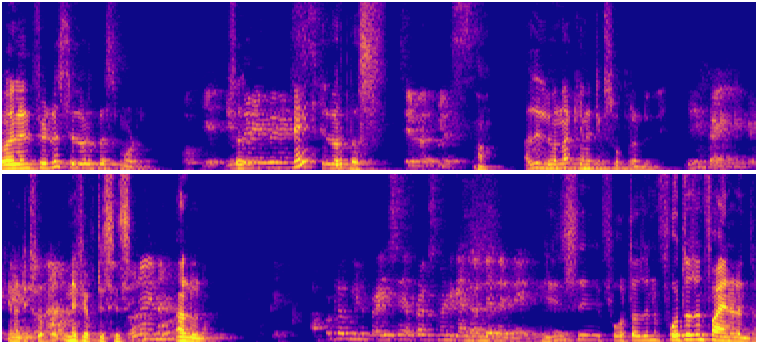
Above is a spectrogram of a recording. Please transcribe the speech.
Royal Enfield Silver Plus model Silver Plus అది లూనా కినెటిక్ సూపర్ అండి ఇది. కినెటిక్ సూపర్ అన్ని ఫిఫ్టీ సీసీ లూనా ప్రైస్ అప్రాక్సిమేట్గా ఎంత ఉండేదండి ఇది four thousand four thousand five hundred ఎంత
